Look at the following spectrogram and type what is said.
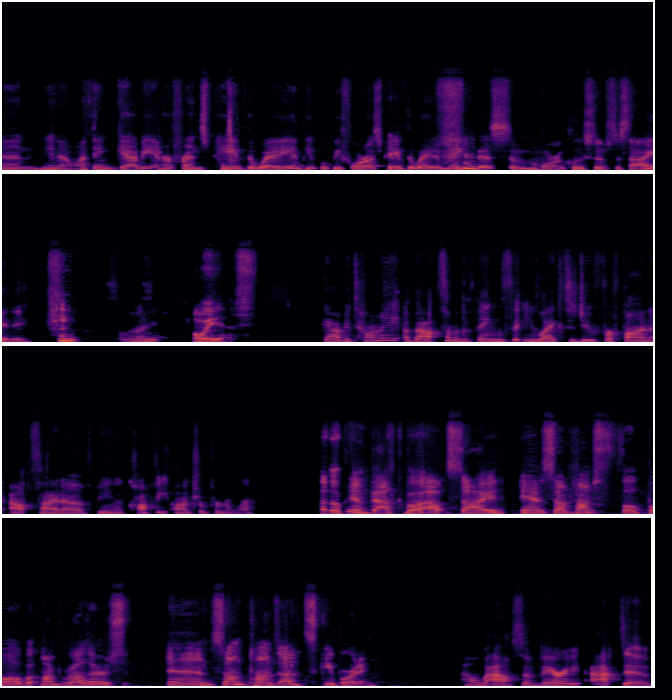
and you know i think gabby and her friends paved the way and people before us paved the way to make this a more inclusive society Absolutely. right oh yes. Gabby, tell me about some of the things that you like to do for fun outside of being a coffee entrepreneur. I love playing basketball outside and sometimes football with my brothers and sometimes I'm skateboarding. Oh, wow. So very active.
